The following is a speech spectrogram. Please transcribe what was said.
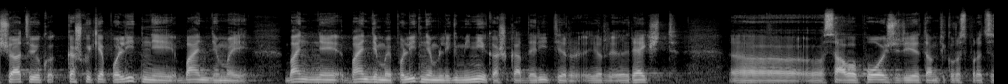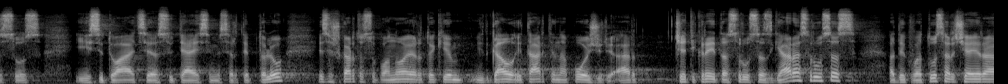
šiuo atveju kažkokie politiniai bandymai, bandymai, bandymai politiniam lygmenį kažką daryti ir, ir reikšti uh, savo požiūrį, tam tikrus procesus į situaciją su teisėmis ir taip toliau, jis iš karto suponuoja ir tokį gal įtartiną požiūrį, ar čia tikrai tas rusas geras rusas, adekvatus, ar čia yra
